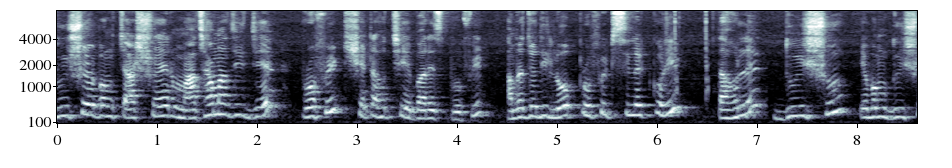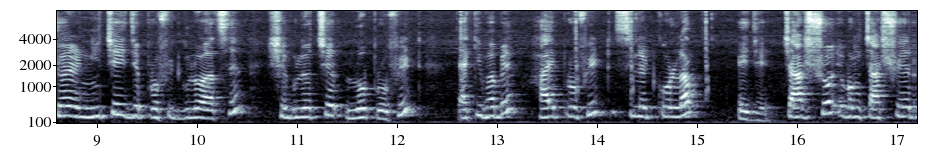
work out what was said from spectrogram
দুইশো এবং চারশো এর মাঝামাঝি যে প্রফিট সেটা হচ্ছে এভারেজ প্রফিট আমরা যদি লো প্রফিট সিলেক্ট করি তাহলে দুইশো এবং দুইশো এর নিচেই যে প্রফিটগুলো আছে, সেগুলো হচ্ছে লো প্রফিট একইভাবে হাই প্রফিট সিলেক্ট করলাম, এই যে চারশো এবং চারশো এর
